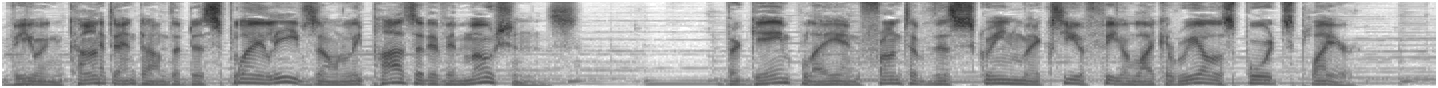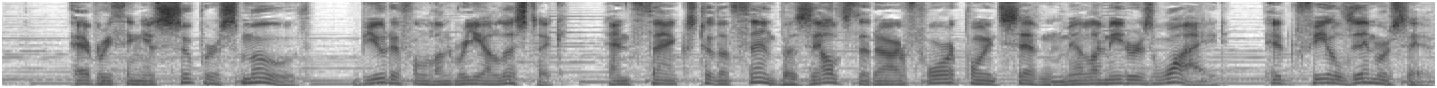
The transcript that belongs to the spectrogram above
viewing content on the display leaves only positive emotions. The gameplay in front of this screen makes you feel like a real sports player. Everything is super smooth, beautiful and realistic, and thanks to the thin bezels that are 4.7mm wide, it feels immersive.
